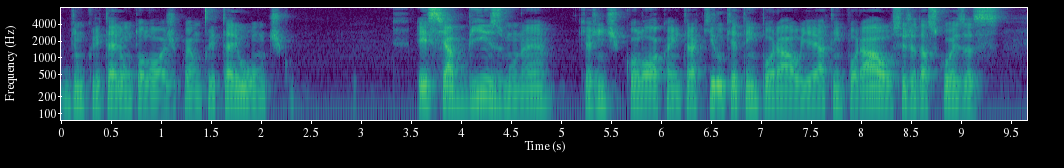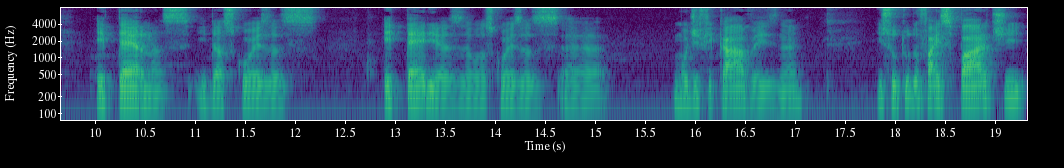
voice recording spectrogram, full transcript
de um critério ontológico, é um critério ôntico. Esse abismo, né, que a gente coloca entre aquilo que é temporal e é atemporal, ou seja, das coisas eternas e das coisas etéreas, ou as coisas é, modificáveis, né? Isso tudo faz parte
